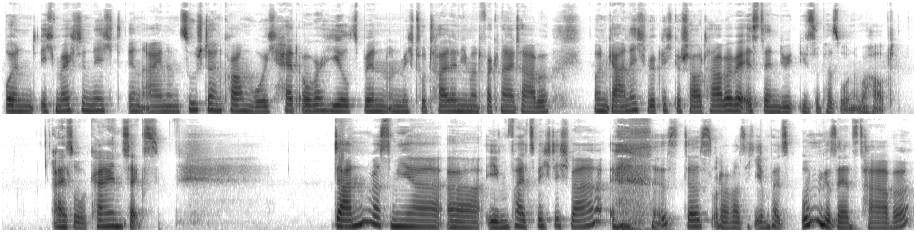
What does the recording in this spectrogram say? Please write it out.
Und ich möchte nicht in einen Zustand kommen, wo ich head over heels bin und mich total in jemand verknallt habe und gar nicht wirklich geschaut habe, wer ist denn die, diese Person überhaupt. Also kein Sex. Dann, was mir äh, ebenfalls wichtig war, ist das, oder was ich ebenfalls umgesetzt habe,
